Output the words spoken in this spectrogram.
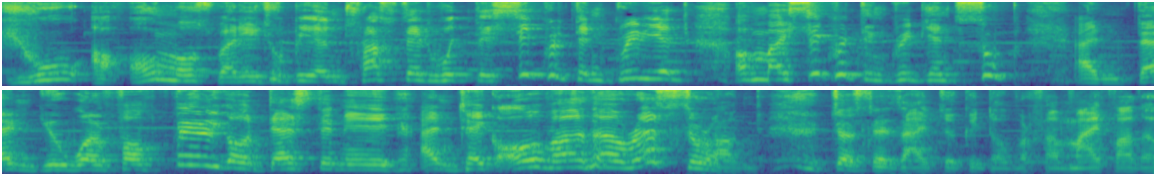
You are almost ready to be entrusted with the secret ingredient of my secret ingredient soup, and then you will fulfill your destiny and take over the restaurant, just as I took it over from my father,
